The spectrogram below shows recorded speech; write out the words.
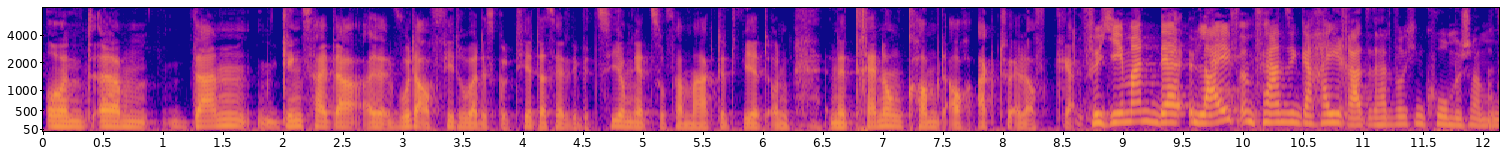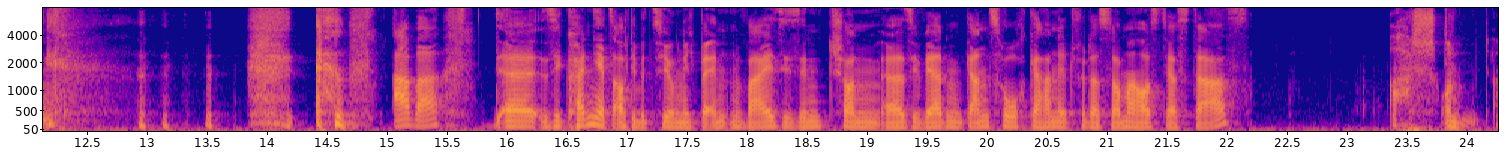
Und ähm, dann ging es halt da, äh, wurde auch viel darüber diskutiert, dass ja die Beziehung jetzt so vermarktet wird und eine Trennung kommt auch aktuell auf Für jemanden, der live im Fernsehen geheiratet hat, wirklich ein komischer Move. Aber äh, sie können jetzt auch die Beziehung nicht beenden, weil sie sind schon, äh, sie werden ganz hoch gehandelt für das Sommerhaus der Stars. Oh, stimmt. oh,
